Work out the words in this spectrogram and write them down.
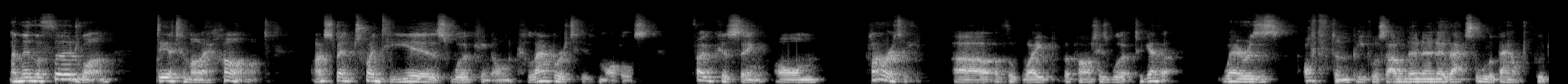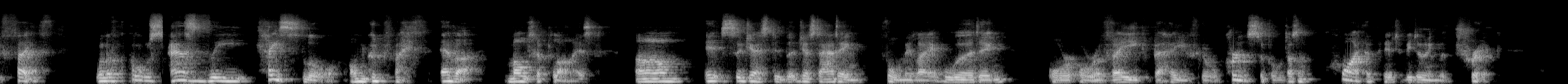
And then the third one, dear to my heart, I've spent 20 years working on collaborative models, focusing on clarity uh, of the way the parties work together. Whereas often people say, oh, no, no, no, that's all about good faith. Well, of course, as the case law on good faith ever multiplies, um, it's suggested that just adding formulaic wording or, or a vague behavioural principle doesn't quite appear to be doing the trick.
